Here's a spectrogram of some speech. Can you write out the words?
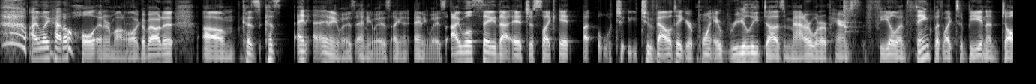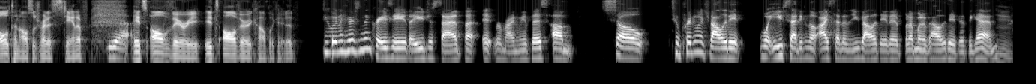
I like had a whole inner monologue about it. Um, cause, cause, and anyways, anyways, anyways, I will say that it just like it, uh, to, to validate your point, it really does matter what our parents feel and think, but like to be an adult and also try to stand up, Yeah. it's all very, it's all very complicated. Do you want to hear something crazy that you just said that it reminded me of this? Um, so to pretty much validate what you said, even though I said it and you validated, but I'm going to validate it again.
